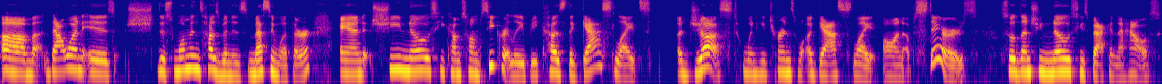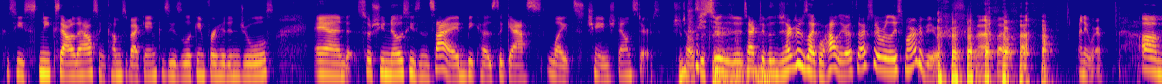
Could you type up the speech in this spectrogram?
Um, that one is sh- this woman's husband is messing with her, and she knows he comes home secretly because the gas lights adjust when he turns a gas light on upstairs. So then she knows he's back in the house because he sneaks out of the house and comes back in because he's looking for hidden jewels. And so she knows he's inside because the gas lights change downstairs. She tells this to the detective, and the detective's like, wow, that's actually really smart of you. But anyway, Oh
